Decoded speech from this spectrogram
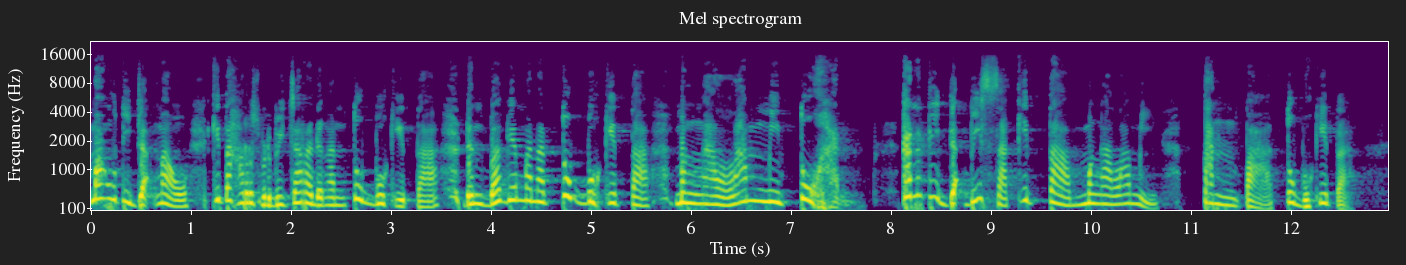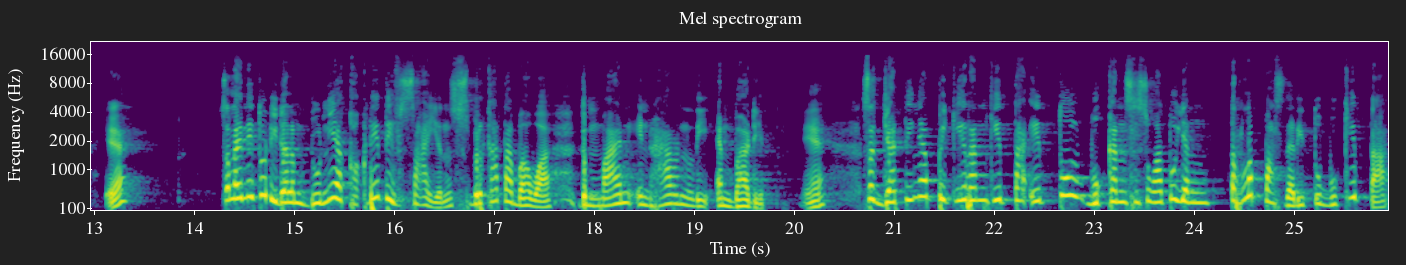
mau tidak mau kita harus berbicara dengan tubuh kita dan bagaimana tubuh kita mengalami Tuhan. Karena tidak bisa kita mengalami tanpa tubuh kita. Ya. Selain itu di dalam dunia cognitive science berkata bahwa the mind inherently embodied. Ya. Sejatinya pikiran kita itu bukan sesuatu yang terlepas dari tubuh kita.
